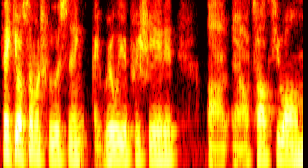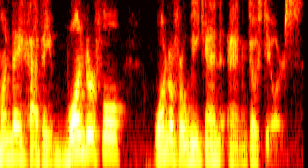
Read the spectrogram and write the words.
thank you all so much for listening. I really appreciate it. Uh, and I'll talk to you all on Monday. Have a wonderful wonderful weekend and go Steelers.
